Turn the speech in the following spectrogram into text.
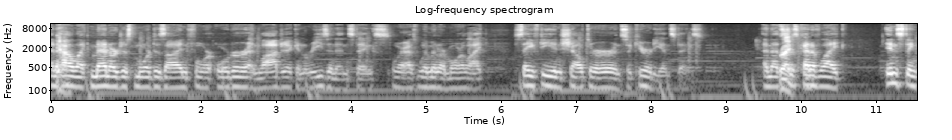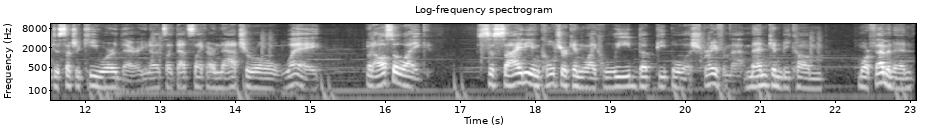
and yeah. how like men are just more designed for order and logic and reason instincts, whereas women are more like safety and shelter and security instincts. And that's right. just kind of like instinct is such a key word there. You know, it's like that's like our natural way, but also like society and culture can like lead the people astray from that. Men can become more feminine.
